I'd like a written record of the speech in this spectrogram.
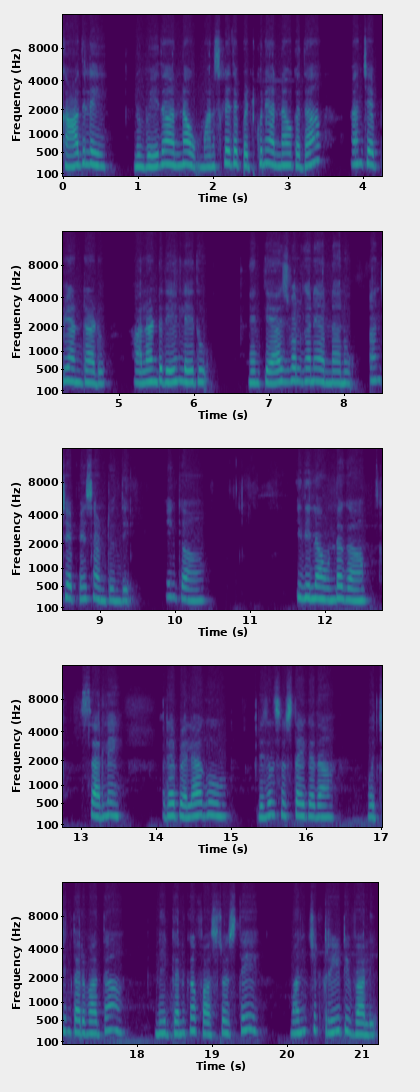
కాదులే నువ్వేదో అన్నావు మనసులో ఏదో పెట్టుకుని అన్నావు కదా అని చెప్పి అంటాడు. అలాంటిది ఏం లేదు నేను క్యాజువల్గానే అన్నాను అని చెప్పేసి అంటుంది. ఇంకా ఇది ఇలా ఉండగా సర్లే రేపు ఎలాగూ రిజల్ట్స్ వస్తాయి కదా. వచ్చిన తర్వాత నీకు కనుక ఫస్ట్ వస్తే మంచి ట్రీట్ ఇవ్వాలి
